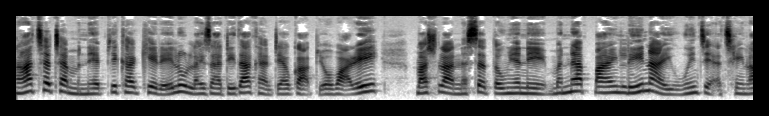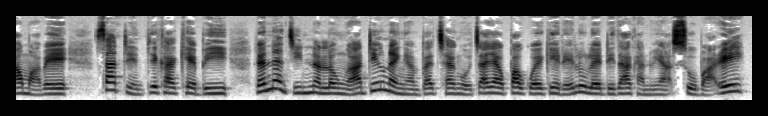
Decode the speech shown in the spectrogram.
ငါးချက်ထက်မနည်းပစ်ခတ်ခဲ့တယ်လို့လိုင်ဇာဒေသခံတယောက်ကပြောပါတယ်။မတ်လ23ရက်နေ့မနက်ပိုင်း၄နာရီဝန်းကျင်အချိန်လောက်မှာပဲစတင်ပစ်ခတ်ခဲ့ပြီးလက်နက်ကြီးနှလုံးကတရုတ်နိုင်ငံဘက်ခြမ်းကိုကြားရောက်ပောက်ကွဲခဲ့တယ်လို့လည်းဒေသခံတွေကဆိုပါတယ်။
